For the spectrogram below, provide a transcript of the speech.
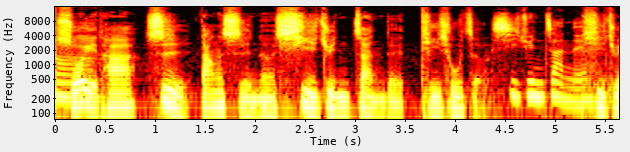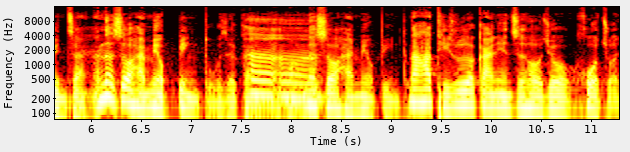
所以他是当时呢细菌战的提出者。细菌战呢？细菌战，那时候还没有病毒这个概念，嗯嗯，那时候还没有病毒。那他提出这个概念之后就获准，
